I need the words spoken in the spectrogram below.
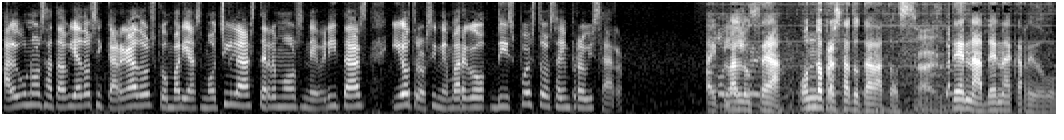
Algunos ataviados y cargados con varias mochilas, termos, neveritas y otros, sin embargo, dispuestos a improvisar. Plan luzea, ondo prestatuta gatoz. Dena, dena ekarri dugu.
